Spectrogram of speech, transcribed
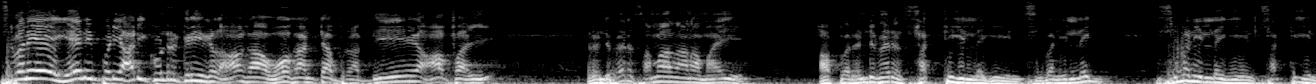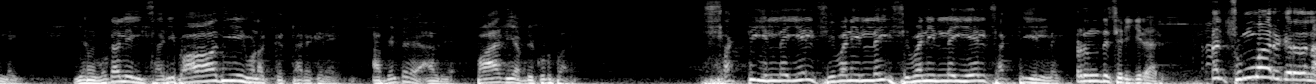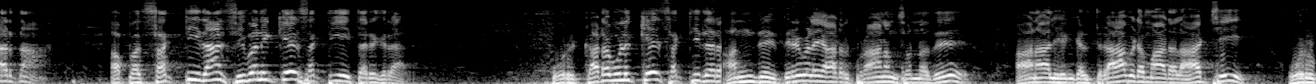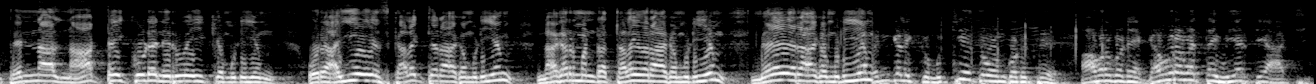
சிவனே ஏன் இப்படி ஆடிக்கொண்டிருக்கிறீர்கள்? ஆகா ஓகான்ட்டு அப்புறம் அப்படியே ஆஃப் ஆகி ரெண்டு பேரும் சமாதானமாயி அப்ப ரெண்டு பேரும் சக்தி இல்லையேல் சிவன் இல்லை சிவன் இல்லையேல் சக்தி இல்லை. என் உடலில் சரிபாதியை உனக்கு தருகிறேன். அப்படின்ட்டு அப்படி பாதி அப்படி கொடுப்பாரு. சக்தி இல்லையேல் சிவன் இல்லை சிவன் இல்லையேல் சக்தி இல்லை. தொடர்ந்து சிரிக்கிறார். சும்மா இருக்கிறதுன்னு அர்த்தம். அப்ப சக்தி தான் சிவனுக்கே சக்தியை தருகிறார். ஒரு கடவுளுக்கே சக்தி தர அந்த திருவிளையாடல் புராணம் சொன்னது. ஆனால் எங்கள் திராவிட மாடல் ஆட்சி ஒரு பெண்ணால் நாட்டை கூட நிர்வகிக்க முடியும் ஒரு ஐஏஎஸ் கலெக்டராக முடியும் நகர்மன்ற தலைவராக முடியும் மேயராக முடியும். பெண்களுக்கு முக்கியத்துவம் கொடுத்து அவர்களுடைய கௌரவத்தை உயர்த்திய ஆட்சி.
